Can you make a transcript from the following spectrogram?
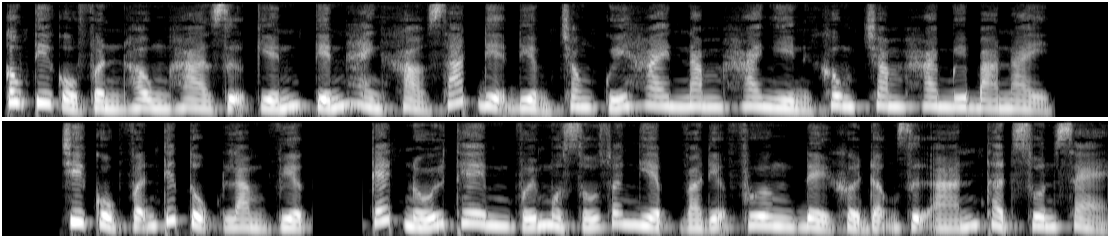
Công ty cổ phần Hồng Hà dự kiến tiến hành khảo sát địa điểm trong quý 2 năm 2023 này. Chi cục vẫn tiếp tục làm việc, kết nối thêm với một số doanh nghiệp và địa phương để khởi động dự án thật suôn sẻ.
